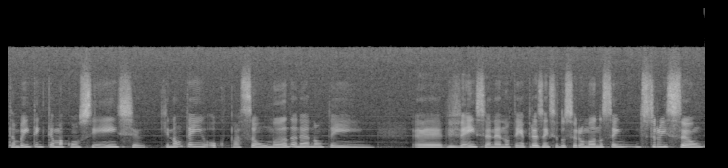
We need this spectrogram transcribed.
também tem que ter uma consciência que não tem ocupação humana, né, não tem é, vivência, né? não tem a presença do ser humano sem destruição,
